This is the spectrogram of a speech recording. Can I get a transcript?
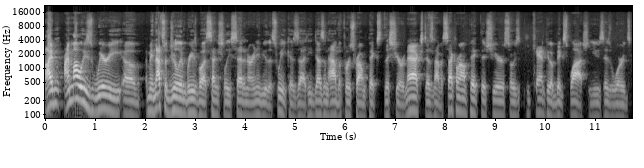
I'm I'm always weary of. I mean, that's what Julian Brisebois essentially said in our interview this week is that he doesn't have the first round picks this year or next, doesn't have a second round pick this year, so he's, he can't do a big splash. To use his words,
